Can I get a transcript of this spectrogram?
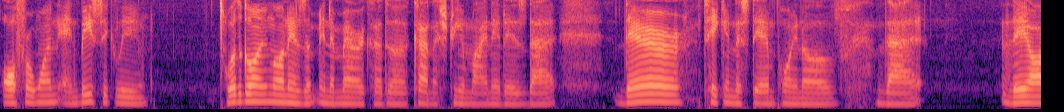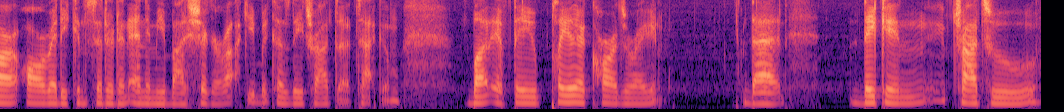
All for One, and basically what's going on is in America to kind of streamline it is that they're taking the standpoint of that they are already considered an enemy by Shigaraki because they tried to attack him. But if they play their cards right, that they can try to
